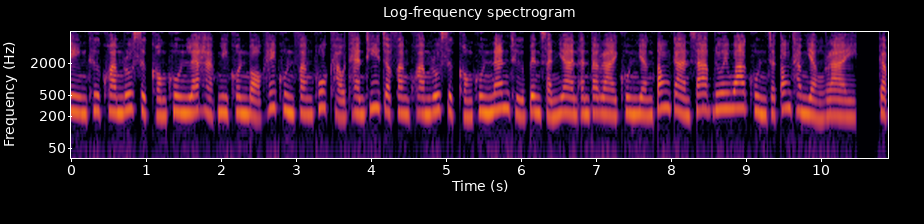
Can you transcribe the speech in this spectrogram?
ริง ๆ คือความรู้สึกของคุณและหากมีคนบอกให้คุณฟังพวกเขาแทนที่จะฟังความรู้สึกของคุณนั่นถือเป็นสัญญาณอันตรายคุณยังต้องการทราบด้วยว่าคุณจะต้องทำอย่างไร กับ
